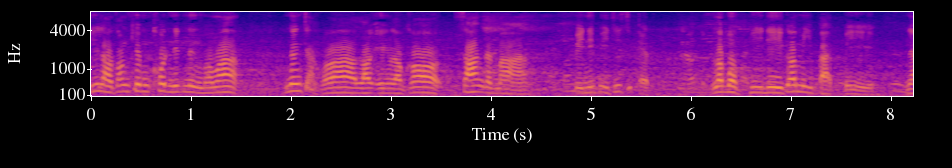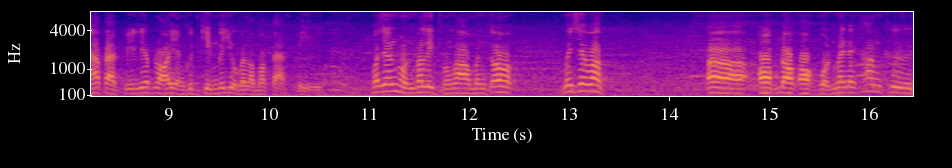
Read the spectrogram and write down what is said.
ที่เราต้องเข้มข้นนิดนึงเพราะว่า เนื่องจากว่าเราเองเราก็สร้างกันมาปีนี้ปีที่ 11 ระบบ PD ก็มี 8 ปีนะ8ปีเรียบร้อยอย่างคุณคิมก็อยู่กับเรามา 8 ปี เพราะฉะนั้นผลผลิตของเรามันก็ไม่ใช่ว่าเอ่อออกดอกออกผลภายในข้ามคืน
